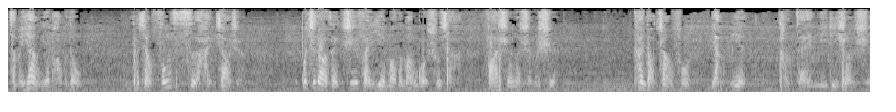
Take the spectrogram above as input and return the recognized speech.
怎么样也跑不动。他像疯子似的喊叫着，不知道在枝繁叶茂的芒果树下发生了什么事。看到丈夫仰面躺在泥地上时，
